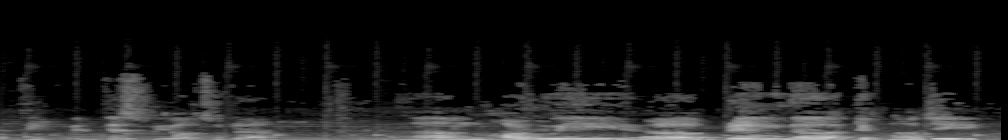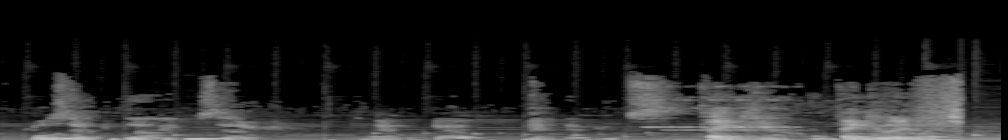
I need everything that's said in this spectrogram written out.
I think with this we also learn um, how do we uh, bring the technology closer to the user and uh, make them use. Thank you. Thank you very much.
